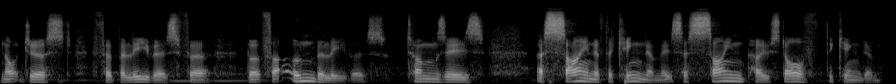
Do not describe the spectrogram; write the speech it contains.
not just for believers, for, but for unbelievers. Tongues is a sign of the kingdom, it's a signpost of the kingdom.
